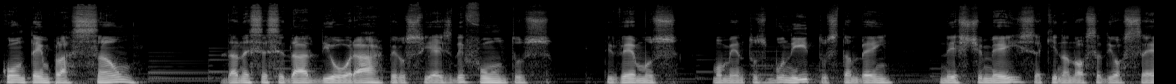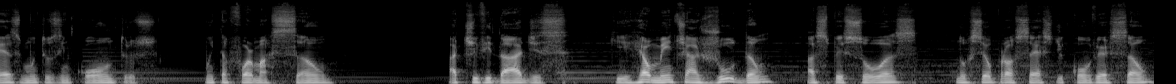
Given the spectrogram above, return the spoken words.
contemplação da necessidade de orar pelos fiéis defuntos. Tivemos momentos bonitos também neste mês aqui na nossa diocese, muitos encontros, muita formação, atividades que realmente ajudam as pessoas no seu processo de conversão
